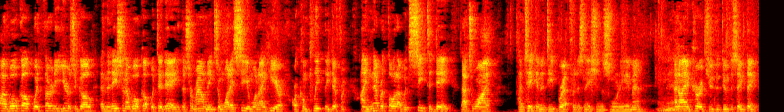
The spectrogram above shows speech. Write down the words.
I woke up with 30 years ago and the nation I woke up with today, the surroundings and what I see and what I hear are completely different. I never thought I would see today. That's why I'm taking a deep breath for this nation this morning. Amen. And I encourage you to do the same thing.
